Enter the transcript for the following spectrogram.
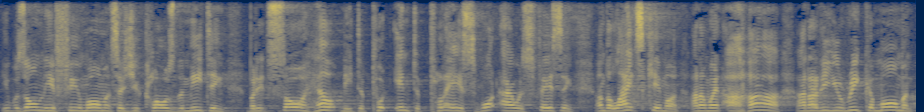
It was only a few moments as you closed the meeting, but it so helped me to put into place what I was facing. And the lights came on, and I went, Aha, and had a eureka moment.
